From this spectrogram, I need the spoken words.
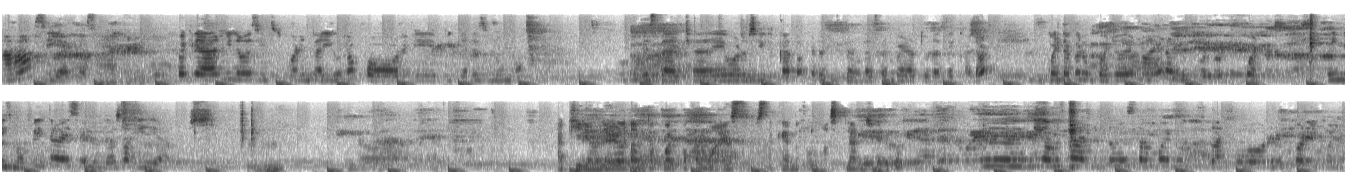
Ajá, sí, algo así. Ah, ok. Fue creada en 1941 por eh, Peter Slumbo. Está hecha de borosilicato que resiste altas temperaturas de calor. Cuenta con un cuello de madera y un cordón de cuerdas. El mismo filtro de celulosa y de arroz. Aquí yo no le veo tanto cuerpo como a esto. Está quedando como más claro, ¿cierto? Eh, digamos que a veces no es tan bueno juzgar por, por el color.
